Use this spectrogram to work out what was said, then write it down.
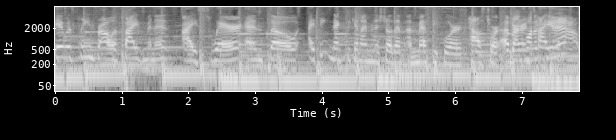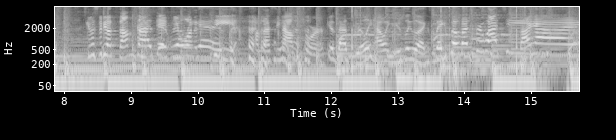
it was clean for all of five minutes, I swear. And so I think next weekend I'm gonna show them a messy floor house tour of You guys our entire see it? house. Give this video a thumbs up if really you want to see a messy house tour. Because that's really how it usually looks. Thanks so much for watching. Bye, guys.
